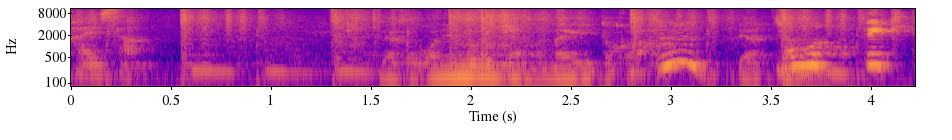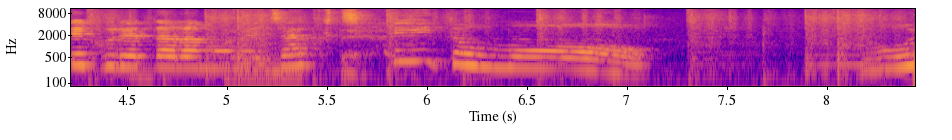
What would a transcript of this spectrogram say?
解散。じゃあそこに麦ちゃんのネギとかうやっちゃうんの？持ってきてくれたらもうめちゃくちゃいいと思う。大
